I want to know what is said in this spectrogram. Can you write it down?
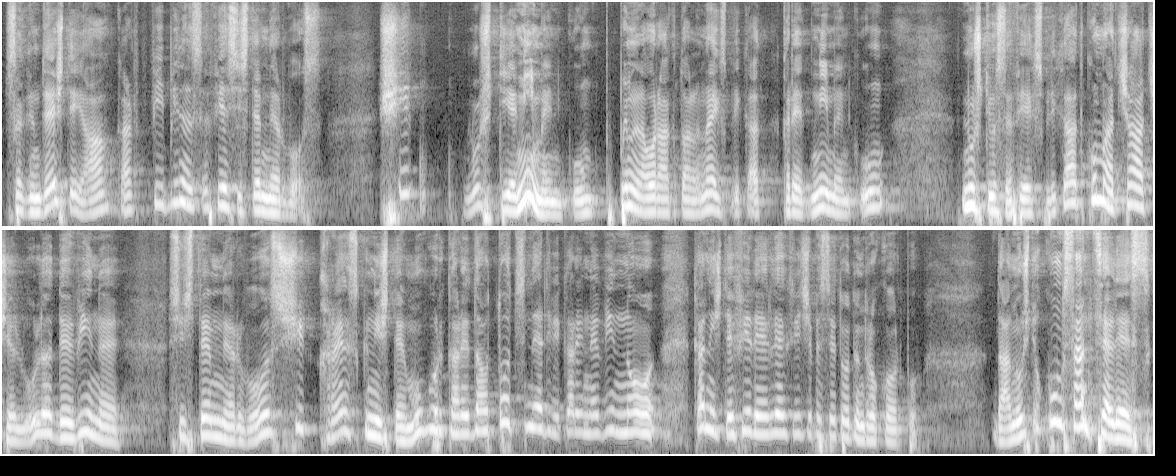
să gândește ea că ar fi bine să fie sistem nervos. Și nu știe nimeni cum, până la ora actuală n-a explicat, cred, nimeni cum, nu știu să fie explicat, cum acea celulă devine sistem nervos și cresc niște muguri care dau toți nervii care ne vin nouă ca niște fire electrice peste tot într-o corpul. Dar nu știu cum s-a înțeles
